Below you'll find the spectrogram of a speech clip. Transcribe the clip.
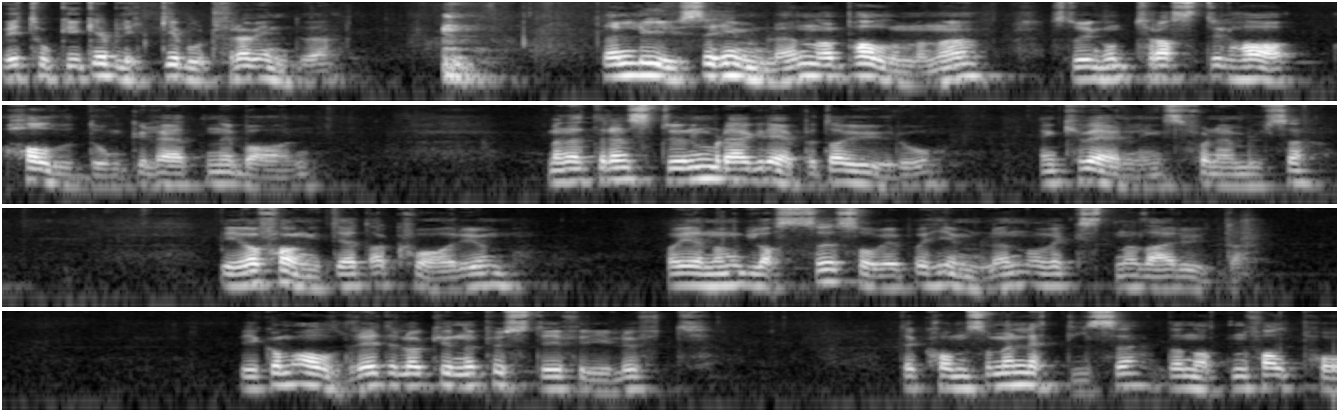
Vi tok ikke blikket bort fra vinduet. Den lyse himmelen og palmene sto i kontrast til halvdunkelheten i baren. Men etter en stund ble jeg grepet av uro, en kvelningsfornemmelse. Vi var fanget i et akvarium, og gjennom glasset så vi på himmelen og vekstene der ute. Vi kom aldri til å kunne puste i friluft. Det kom som en lettelse da natten falt på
